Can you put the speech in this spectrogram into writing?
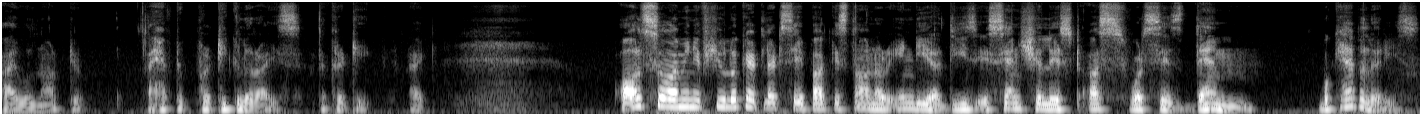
I will not do. I have to particularize the critique, right? Also, I mean, if you look at, let's say, Pakistan or India, these essentialist us versus them vocabularies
